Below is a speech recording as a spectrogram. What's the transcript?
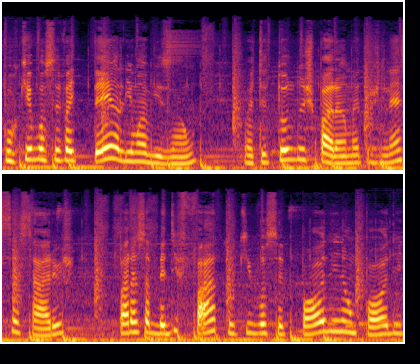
Porque você vai ter ali uma visão, vai ter todos os parâmetros necessários para saber de fato o que você pode e não pode,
